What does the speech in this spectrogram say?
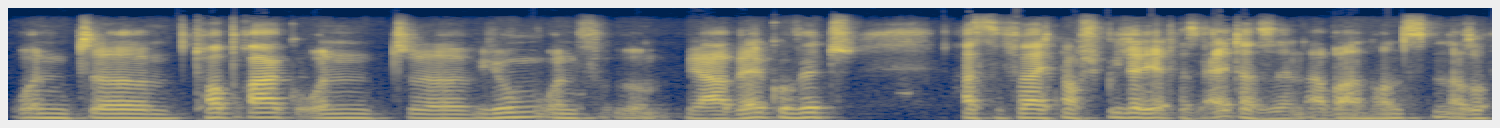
und äh, Toprak und äh, Jung und äh, ja, Velkovic, hast du vielleicht noch Spieler, die etwas älter sind. Aber ansonsten, also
